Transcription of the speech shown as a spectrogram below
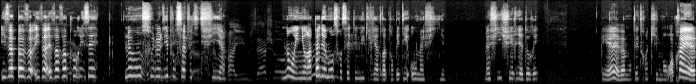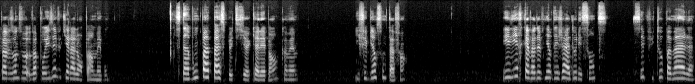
Il va pas il va, il va vaporiser le monstre sous le lit pour sa petite fille. Non, il n'y aura pas de monstre cette nuit qui viendra t'embêter, oh ma fille. Ma fille chérie adorée. Et elle, elle va monter tranquillement. après, elle n'a pas besoin de vaporiser vu qu'il y a la lampe, hein, mais bon. C'est un bon papa, ce petit euh, Caleb, hein, quand même. Il fait bien son taf, hein. Et lire qu'elle va devenir déjà adolescente. C'est plutôt pas mal.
